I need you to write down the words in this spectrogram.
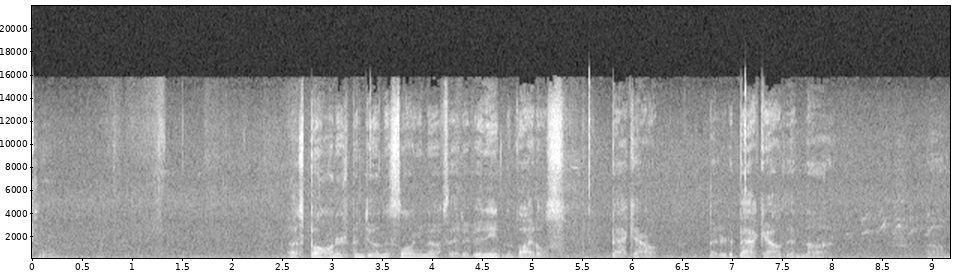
So us bow hunters been doing this long enough that if it ain't in the vitals, back out. Better to back out than not. Um,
